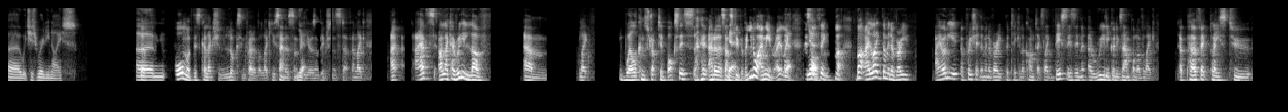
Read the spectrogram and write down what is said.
uh which is really nice The- um form of this collection looks incredible. Like you sent us some Yeah. videos and pictures and stuff, and like I, I have, to say, I like, I really love, um, like well constructed boxes. I know that sounds Yeah. stupid, but you know what I mean, right? Like Yeah. this Yeah. whole thing. But but I like them in a very. I only appreciate them in a very particular context. Like this is in a really good example of like a perfect place to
